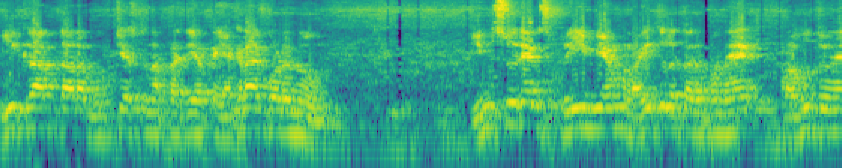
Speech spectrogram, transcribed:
ఈ క్రాప్ ద్వారా బుక్ చేసుకున్న ప్రతి ఒక్క ఎకరా కూడాను ఇన్సూరెన్స్ ప్రీమియం రైతుల తరఫునే ప్రభుత్వమే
